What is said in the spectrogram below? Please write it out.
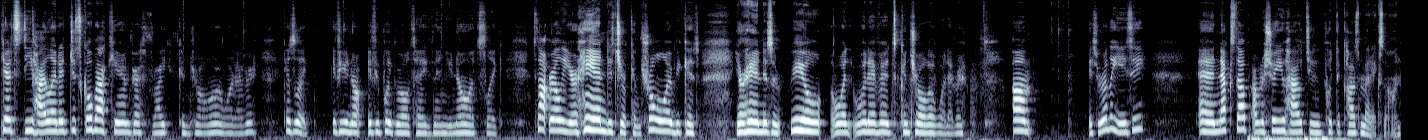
gets de-highlighted, just go back here and press right control or whatever. Because, like, if you know, if you play Gorilla Tag, then you know it's like, it's not really your hand, it's your controller because your hand isn't real, or whatever, it's controller, whatever. Um, it's really easy. And next up, I'm going to show you how to put the cosmetics on.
